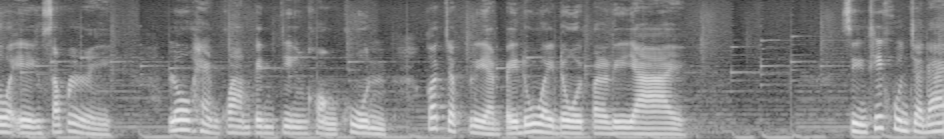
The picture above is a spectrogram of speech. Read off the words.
ตัวเองสมัย โลกแห่งความเป็นจริงของคุณ ก็จะเปลี่ยนไปด้วยโดยปริยาย สิ่งที่คุณจะได้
